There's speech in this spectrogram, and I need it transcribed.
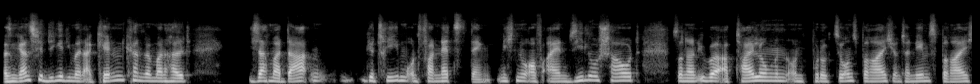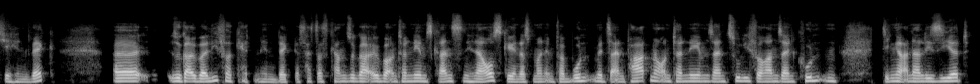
Das sind ganz viele Dinge, die man erkennen kann, wenn man halt ich sag mal, datengetrieben und vernetzt denkt, nicht nur auf ein Silo schaut, sondern über Abteilungen und Produktionsbereiche, Unternehmensbereiche hinweg, äh, sogar über Lieferketten hinweg. Das heißt, das kann sogar über Unternehmensgrenzen hinausgehen, dass man im Verbund mit seinen Partnerunternehmen, seinen Zulieferern, seinen Kunden Dinge analysiert.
